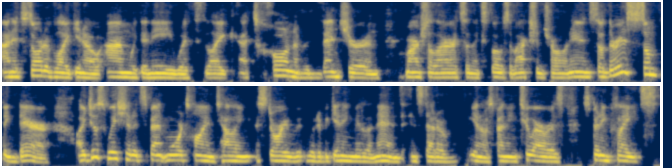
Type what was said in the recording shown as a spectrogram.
And it's sort of like you know Anne with an E, with like a ton of adventure and martial arts and explosive action thrown in. So there is something there. I just wish it had spent more time telling a story with a beginning, middle, and end instead of you know spending two hours spinning plates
